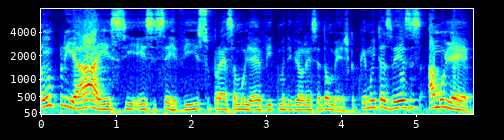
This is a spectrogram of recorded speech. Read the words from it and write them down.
ampliar esse, esse serviço para essa mulher vítima de violência doméstica. Porque muitas vezes a mulher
